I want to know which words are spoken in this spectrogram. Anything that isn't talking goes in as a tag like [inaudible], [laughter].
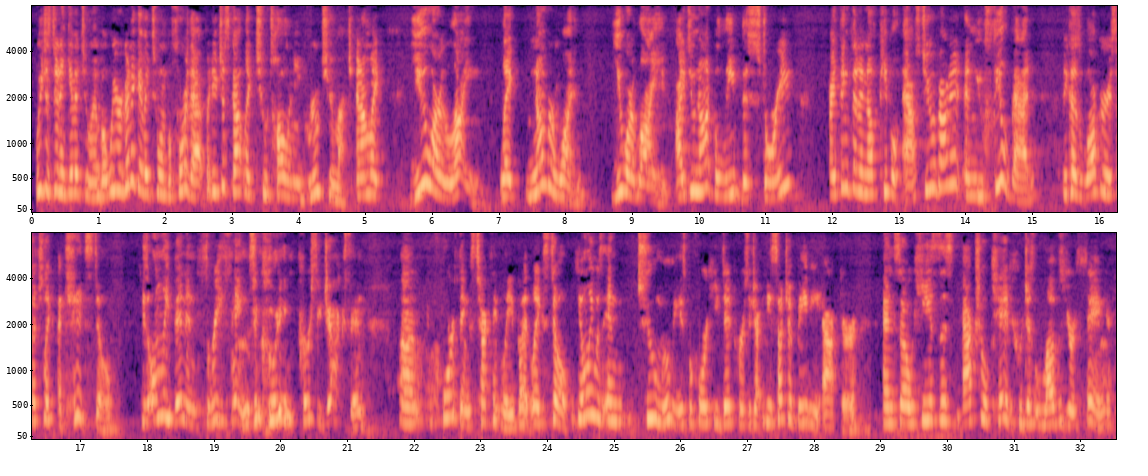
we just didn't give it to him. But we were going to give it to him before that. But he just got like too tall and he grew too much. And I'm like, you are lying. Like, number one, you are lying. I do not believe this story. I think that enough people asked you about it and you feel bad because Walker is such like a kid still. He's only been in three things, [laughs] including Percy Jackson um, four things technically, but like still, he only was in two movies before he did Percy Jackson. He's such a baby actor, and so he's this actual kid who just loves your thing,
